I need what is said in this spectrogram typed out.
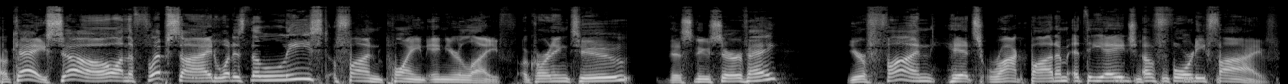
Okay, so on the flip side, what is the least fun point in your life? According to this new survey, your fun hits rock bottom at the age of 45.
